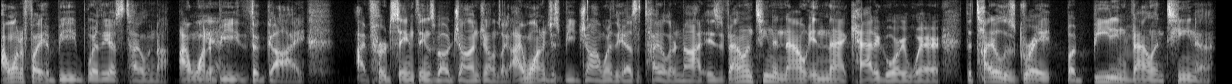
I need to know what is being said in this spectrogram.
"I want to fight Khabib whether he has the title or not. I want Yeah. to be the guy." I've heard same things about Jon Jones. Like, I want to just beat John whether he has the title or not. Is Valentina now in that category where the title is great, but beating Valentina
